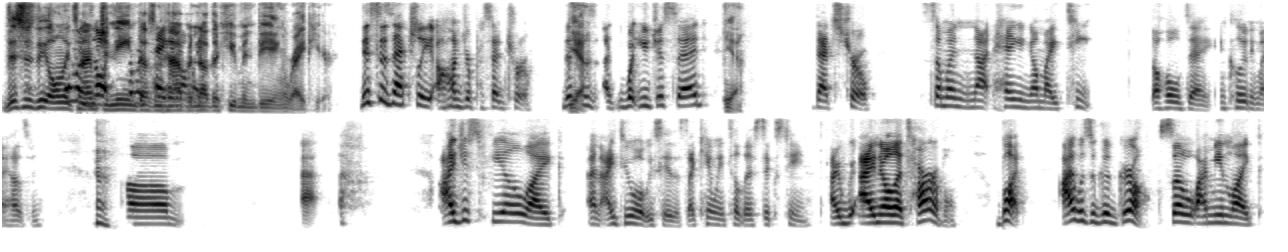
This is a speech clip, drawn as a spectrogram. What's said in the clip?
This is the only time Someone's al- Janine doesn't have another human being right here. This is actually 100% true. This Yeah. is uh, what you just said. Yeah. That's true. Someone not hanging on my teeth the whole day, including my husband. Yeah. Um I, I just feel like and I do always say this. I can't wait till they're 16. I I know that's horrible, but I was a good girl. So I mean like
